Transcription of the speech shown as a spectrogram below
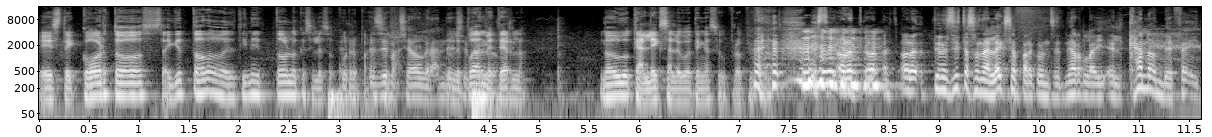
este, cortos, hay de todo, tiene todo lo que se les ocurre para es hacer, demasiado grande. donde ese puedan pedo. meterlo. No dudo que Alexa luego tenga su propio ahora, ahora- necesitas una Alexa para la- el canon de Fate.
